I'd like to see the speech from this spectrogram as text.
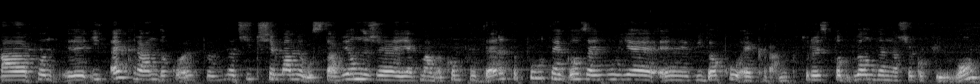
a po, y, i ekran w Magixie mamy ustawiony, że jak mamy komputer, to pół tego zajmuje y, widoku ekran, który jest podglądem naszego filmu.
